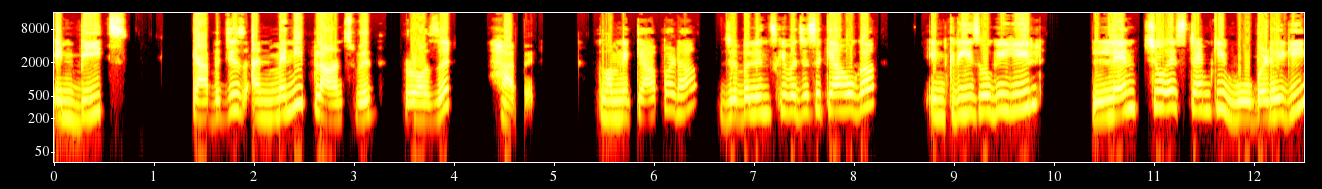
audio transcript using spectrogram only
in beets cabbages and many plants with rosette habit तो हमने क्या पढ़ा? जिबलिन्स की वजह से क्या होगा? इंक्रीज होगी यील्ड लेंथ जो है स्टेम की, वो बढ़ेगी।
